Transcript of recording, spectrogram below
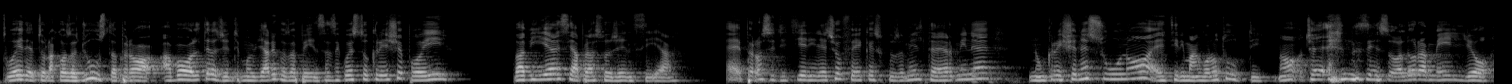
Tu hai detto la cosa giusta, però a volte l'agente immobiliare cosa pensa? Se questo cresce poi va via e si apre la sua agenzia. Eh, però se ti tieni le ciofeche, scusami il termine, non cresce nessuno e ti rimangono tutti, no? Cioè, nel senso, allora meglio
